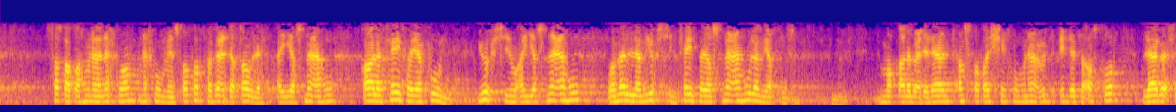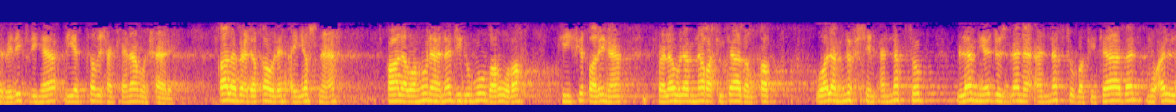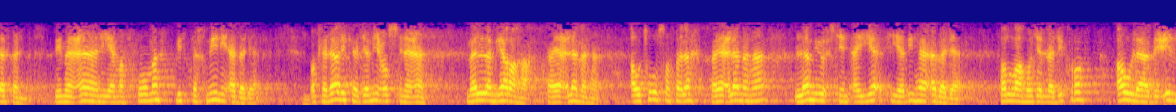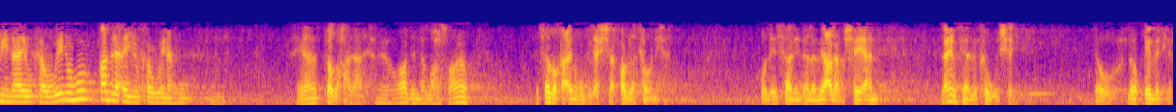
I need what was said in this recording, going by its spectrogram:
سقط هنا نحو نحو من سطر فبعد قوله أن يصنعه قال كيف يكون؟ يحسن أن يصنعه ومن لم يحسن كيف يصنعه لم يقدر. ثم قال بعد ذلك أسقط الشيخ هنا عدة أسطر لا بأس بذكرها ليتضح كلام الحارث. قال بعد قوله أن يصنعه قال وهنا نجده ضرورة في فطرنا فلو لم نر كتابا قط ولم نحسن أن نكتب لم يجز لنا أن نكتب كتابا مؤلفا بمعاني مفهومة بالتخمين أبدا. وكذلك جميع الصناعات من لم يرها فيعلمها. أو توصف له فيعلمها لم يحسن أن يأتي بها أبدا. فالله جل ذكره أولى بعلم ما يكونه قبل أن يكونه. يعني اتضح الآن المراد أن الله سبحانه سبق علمه بالأشياء قبل كونها. والإنسان إذا لم يعلم شيئا لا يمكن أن يكون شيء. لو لو قيل لك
